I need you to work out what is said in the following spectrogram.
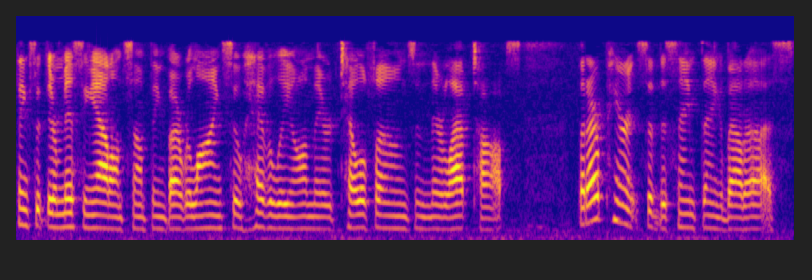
thinks that they're missing out on something by relying so heavily on their telephones and their laptops. But our parents said the same thing about us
